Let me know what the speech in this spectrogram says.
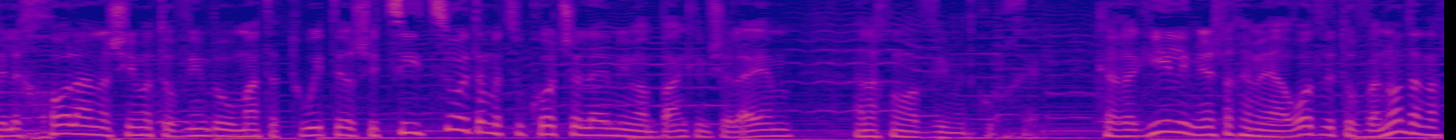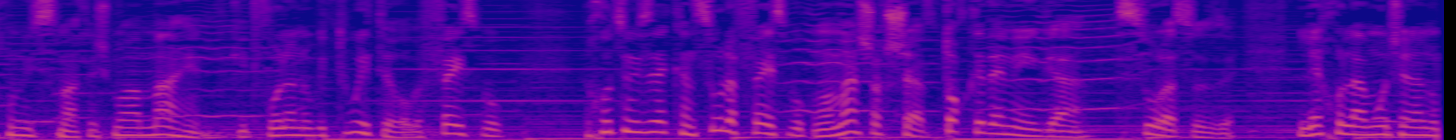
ולכל האנשים הטובים באומת הטוויטר שצייצו את המצוקות שלהם עם הבנקים שלהם, אנחנו אוהבים את כולכם. כרגיל, אם יש לכם הערות ותובנות, אנחנו נשמח לשמוע מה הן. כתבו לנו בטוויטר או בפייסבוק. וחוץ מזה, כנסו לפייסבוק ממש עכשיו, תוך כדי נהיגה, אסור לעשות את זה. לכו לעמוד שלנו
